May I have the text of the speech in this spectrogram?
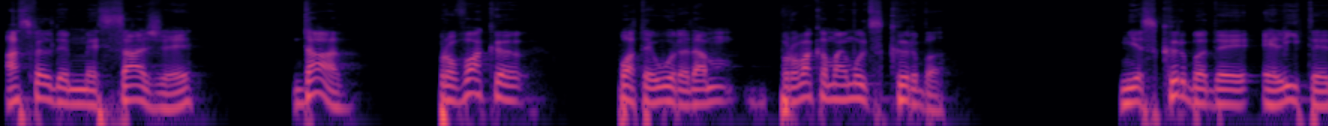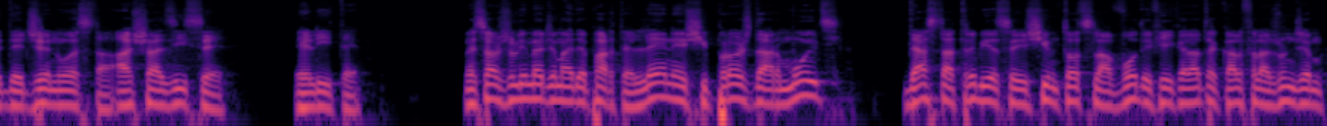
Astfel de mesaje, da, provoacă poate ură, dar provoacă mai mult scârbă. Mi-e scârbă de elite de genul ăsta, așa zise elite. Mesajul lui merge mai departe. Lene și proști, dar mulți, de asta trebuie să ieșim toți la vot de fiecare dată, că altfel ajungem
